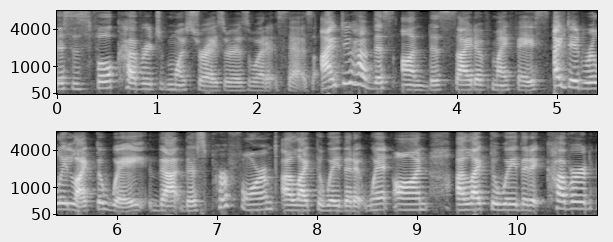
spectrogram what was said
This is full coverage moisturizer is what it says. I do have this on this side of my face. I did really like the way that this performed. I like the way that it went on. I like the way that it covered.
